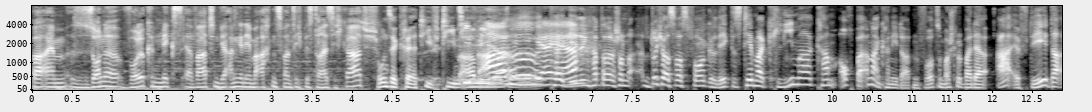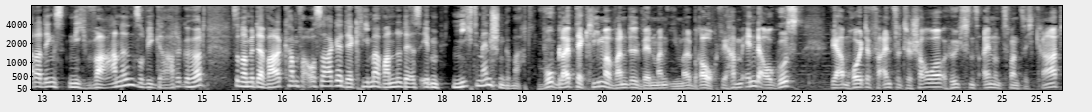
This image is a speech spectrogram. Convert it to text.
Bei einem Sonne-Wolken-Mix erwarten wir angenehme 28 bis 30 Grad. Schon sehr kreativ, Team, Team Army. Army. Ja, Kai ja. Gehring hat da schon durchaus was vorgelegt. Das Thema Klima kam auch bei anderen Kandidaten vor, zum Beispiel bei der AfD. Da allerdings nicht warnen, so wie gerade gehört, sondern mit der Wahlkampfaussage, der Klimawandel, der ist eben nicht menschengemacht. Wo bleibt der Klimawandel, wenn man ihn mal braucht? Wir haben Ende August, wir haben heute vereinzelte Schauer, höchstens 21 Grad,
